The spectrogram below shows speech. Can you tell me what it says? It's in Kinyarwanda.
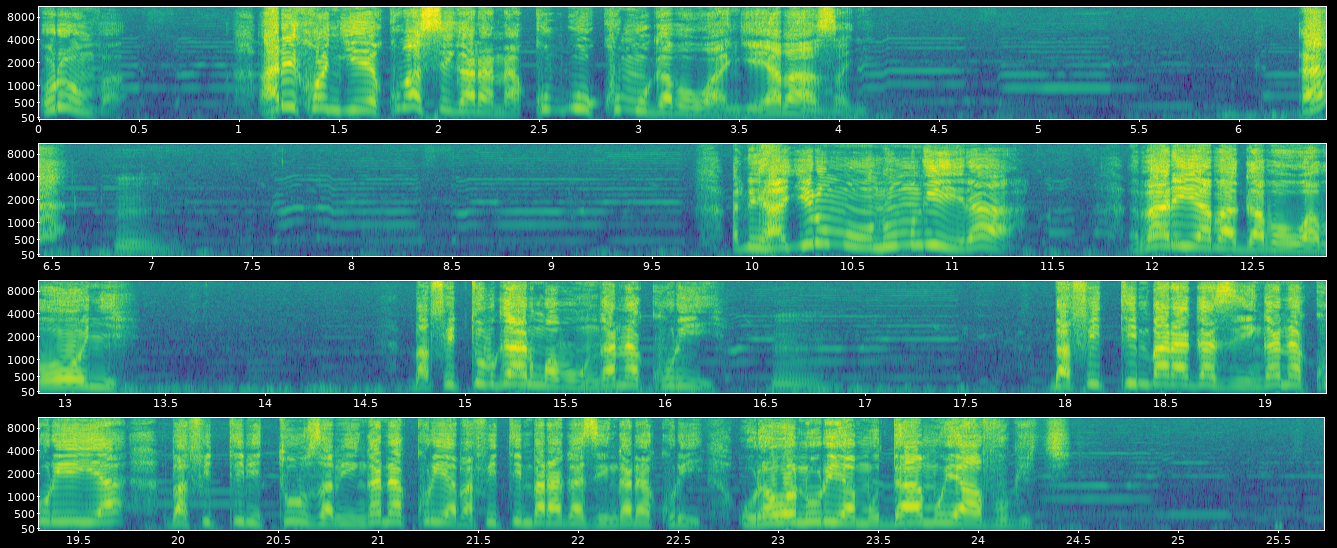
Urumva? Ariko ngiye kubasigarana ku bw'uko umugabo wanjye yabazanye eh? Mm. ntihagira umuntu umbwira bariya bagabo wabonye bafite ubwanwa bungana kuriya Mm. bafite imbaraga zingana kuriya bafite ibituza bingana kuriya bafite imbaraga zingana kuriya urabona uriya mudamu yavuga iki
